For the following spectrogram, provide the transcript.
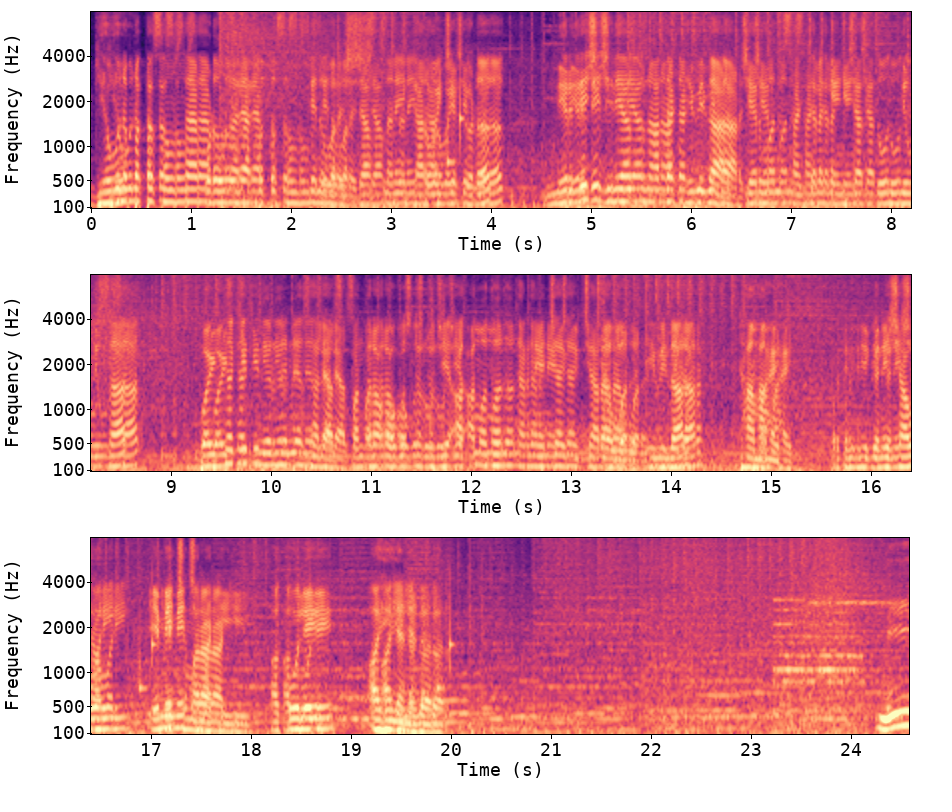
घेऊन पतसंस्था बुडवणाऱ्या पतसंस्थेवर शासनाने कारवाईचे कडक निर्देश दिले असून आता ठेवीदार चेअरमन संचालक यांच्या दोन दिवसात बैठकीत निर्णय झाल्यास पंधरा ऑगस्ट रोजी आत्मदहन करण्याच्या विचारावर ठेवीदार ठाम आहेत. प्रतिनिधी गणेश आवारी एम एच मराठी अकोले अहिल्यानगर. मी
